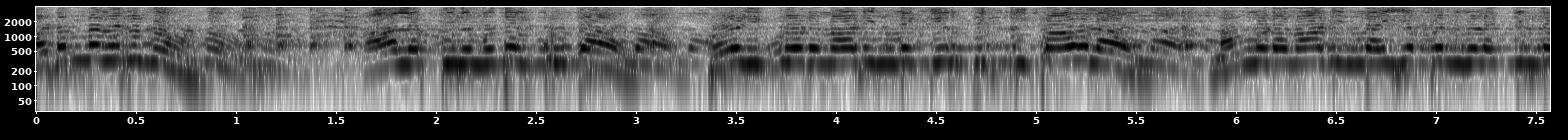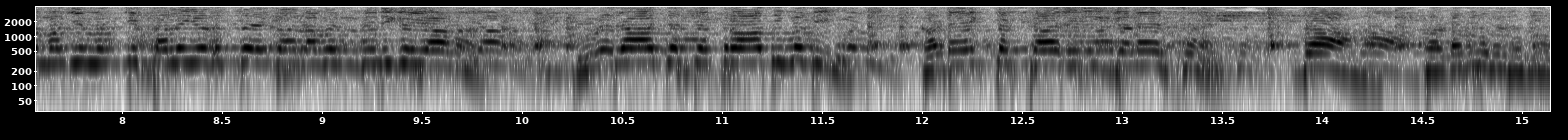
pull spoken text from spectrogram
കടന്നു വരുന്നു. കാലത്തിന് മുതൽക്കൂട്ടായി കോഴിക്കോട് നാടിന്റെ കീർത്തിക്ക് കാവലായി. നമ്മുടെ നാടിന്റെ അയ്യപ്പൻ വിളക്കിന്റെ മഹിമയ്ക്ക് തലയെടുത്തേക്കാൻ അവൻ വരികയാണ്. യുവരാജ ഛത്രാധിപതി കടേക്കച്ചാലിൽ ഗണേശൻ. കടന്നു വരുന്നു.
